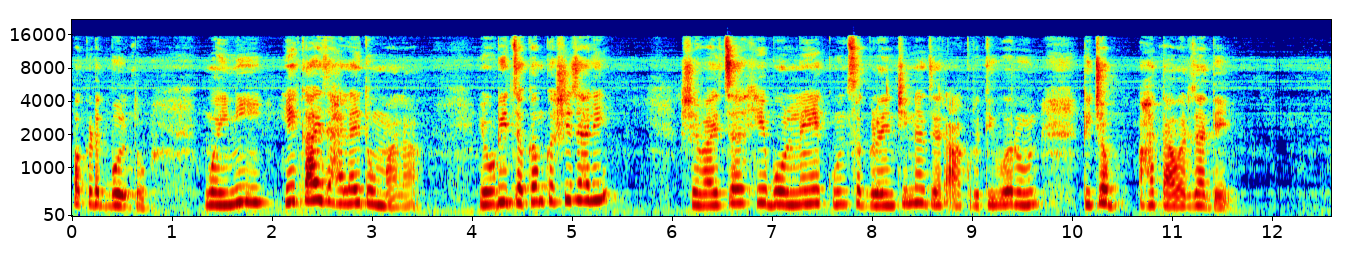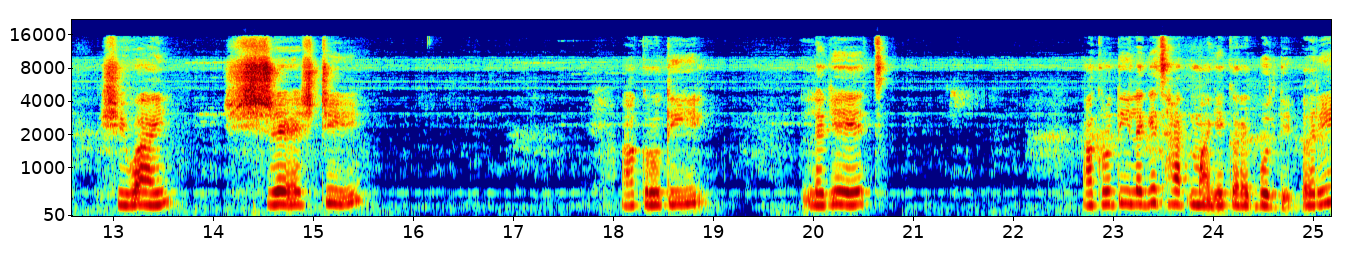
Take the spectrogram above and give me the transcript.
पकडत बोलतो वहिनी हे काय झालंय तुम्हाला? एवढी जखम कशी झाली? शिवायचं हे बोलणे ऐकून सगळ्यांची नजर आकृतीवरून तिच्या हातावर जाते. शिवाय श्रेयसची आकृती लगेच आकृती लगेच हात मागे करत बोलते अरे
